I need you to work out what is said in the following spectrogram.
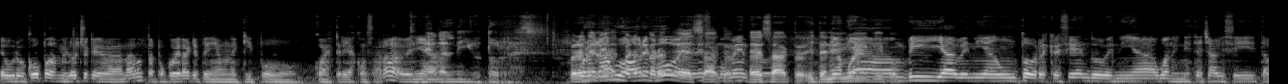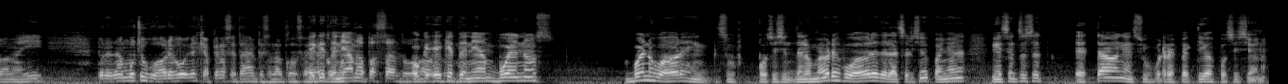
Eurocopa 2008 que ganaron. Tampoco era que tenían un equipo con estrellas consagradas. Venía, Tenían al niño Torres. Pero eran jugadores jóvenes en ese momento. Exacto, y tenían buen venía equipo. un Villa, venía un Torres creciendo, venía, bueno, Iniesta Xavi sí, estaban ahí. Pero eran muchos jugadores jóvenes que apenas se estaban empezando a consagrar. Es que tenían, está pasando es que tenían buenos buenos jugadores en sus posiciones. Los mejores jugadores de la selección española en ese entonces estaban en sus respectivas posiciones.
